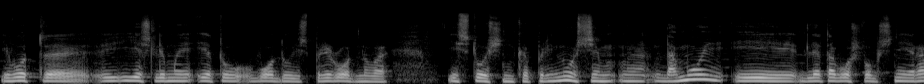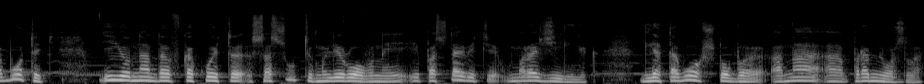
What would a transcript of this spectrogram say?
И вот если мы эту воду из природного источника источника приносим э, домой, и для того, чтобы с ней работать, ее надо в какой-то сосуд эмалированный и поставить в морозильник для того, чтобы она а, промерзла.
